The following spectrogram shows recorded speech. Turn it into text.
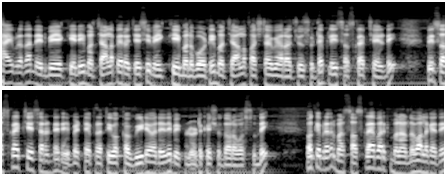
హాయ్ బ్రదర్ నేను మీ వెంకీని. మన ఛానల్ పేరు వచ్చేసి వెంకీ మనబోటి. మన ఛానల్ ఫస్ట్ టైం ఎవరైనా చూస్తుంటే ప్లీజ్ సబ్స్క్రైబ్ చేయండి. మీరు సబ్స్క్రైబ్ చేశారంటే నేను పెట్టే ప్రతి ఒక్క వీడియో అనేది మీకు నోటిఫికేషన్ ద్వారా వస్తుంది. ఓకే బ్రదర్ మన సబ్స్క్రైబర్కి మన అన్న వాళ్ళకైతే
